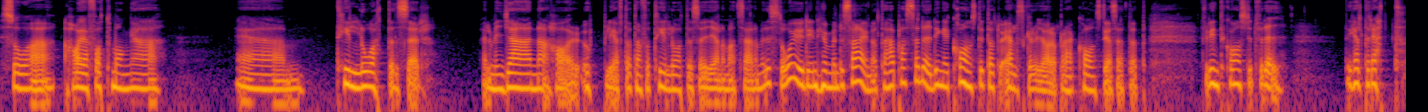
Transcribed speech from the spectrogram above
så har jag fått många eh, tillåtelser eller min hjärna har upplevt att den får tillåtelse genom att säga men det står ju i din human design att det här passar dig. Det är inget konstigt att du älskar att göra på det här konstiga sättet. För det är inte konstigt för dig. Det är helt rätt.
